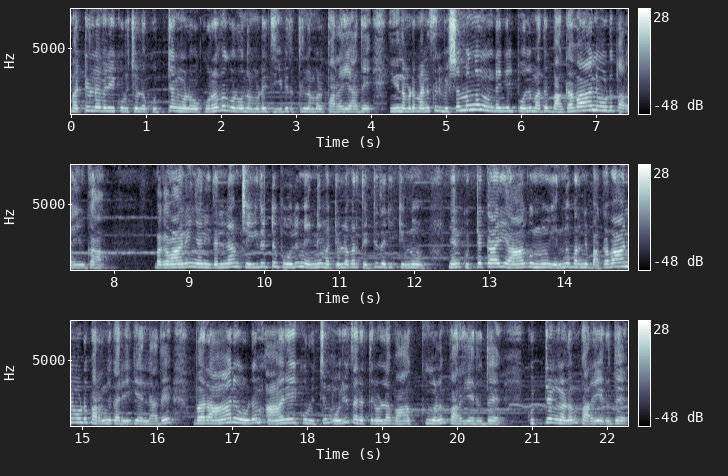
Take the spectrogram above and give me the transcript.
മറ്റുള്ളവരെക്കുറിച്ചുള്ള കുറ്റങ്ങളോ കുറവുകളോ നമ്മുടെ ജീവിതത്തിൽ നമ്മൾ പറയാതെ ഇനി നമ്മുടെ മനസ്സിൽ വിഷമങ്ങൾ ഉണ്ടെങ്കിൽ പോലും അത് ഭഗവാനോട് പറയുക. ഭഗവാനെ ഞാൻ ഇതെല്ലാം ചെയ്തിട്ട് പോലും എന്നെ മറ്റുള്ളവർ തെറ്റിദ്ധരിക്കുന്നു. ഞാൻ കുറ്റക്കാരിയാകുന്നു എന്ന് പറഞ്ഞ് ഭഗവാനോട് പറഞ്ഞു കരയുകയല്ലാതെ വേറെ ആരോടും ആരെക്കുറിച്ചും ഒരു തരത്തിലുള്ള വാക്കുകളും പറയരുത്. കുറ്റങ്ങളും പറയരുത്.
